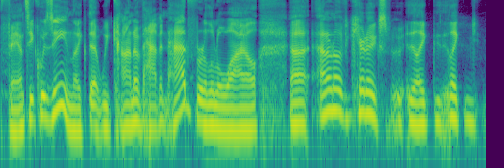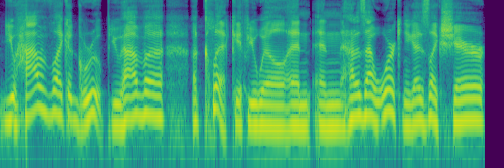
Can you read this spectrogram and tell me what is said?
fancy cuisine like that we kind of haven't had for a little while. Uh, I don't know if you care to exp- like like you have like a group, you have a a clique, if you will, and and how does that work? And you guys like share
